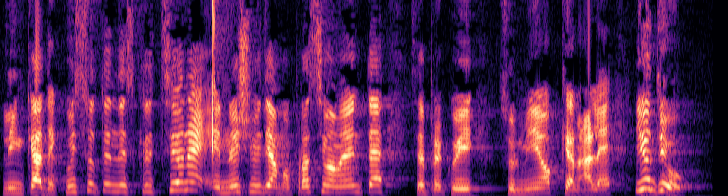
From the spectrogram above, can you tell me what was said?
linkate qui sotto in descrizione e noi ci vediamo prossimamente sempre qui sul mio canale YouTube.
